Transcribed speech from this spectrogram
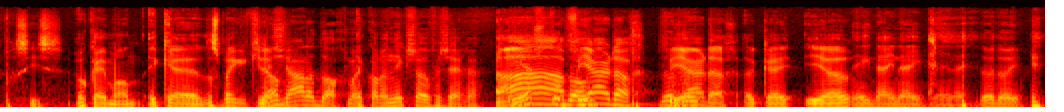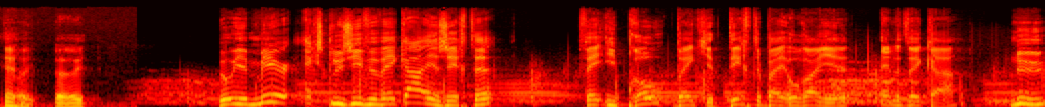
precies. Oké man, ik, eh, dan spreek ik je dan. Speciale dag, maar ik kan er niks over zeggen. Ah, Yes, tot dan. verjaardag. Doei, verjaardag, oké. Yo. Nee, nee, nee, nee, nee. Doei, doei. doei. Wil je meer exclusieve WK-inzichten? VI Pro brengt je dichter bij Oranje en het WK. Nu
